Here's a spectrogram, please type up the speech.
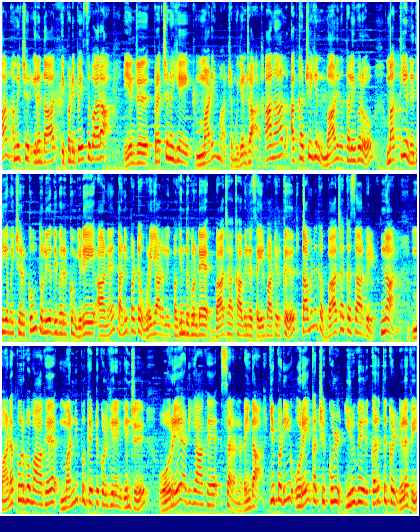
ஆண் அமைச்சர் இருந்தால் இப்படி பேசுவாரா? என்று பிரச்சனையை மடைமாற்ற முயன்றார். ஆனால் அக்கட்சியின் மாநில தலைவரோ மத்திய நிதியமைச்சருக்கும் தொழிலதிபருக்கும் இடையேயான தனிப்பட்ட உரையாடலை பகிர்ந்து கொண்ட பாஜகவினர் செயல்பாட்டிற்கு தமிழக பாஜக சார்பில் நான் மனப்பூர்வமாக மன்னிப்பு கேட்டுக்கொள்கிறேன் என்று ஒரே அடியாக சரணடைந்தார். இப்படி ஒரே கட்சிக்குள் இருவேறு கருத்துக்கள் நிலவி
